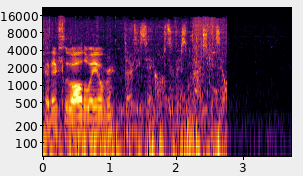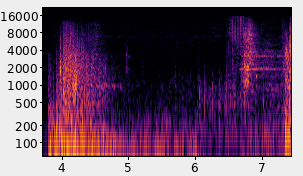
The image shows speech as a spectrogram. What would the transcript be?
Okay, they flew all the way over. 30 seconds to this match gets a There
